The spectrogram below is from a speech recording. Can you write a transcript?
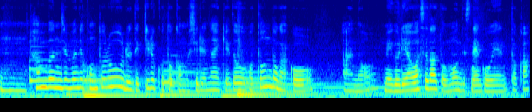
うん半分自分でコントロールできることかもしれないけどほとんどがこうあの巡り合わせだと思うんですねご縁とか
